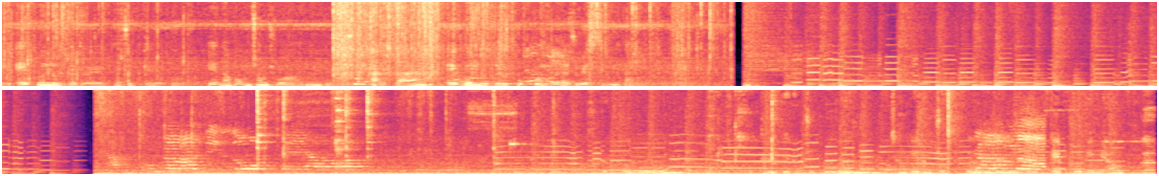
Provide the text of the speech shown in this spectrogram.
이 에그 누들을 해줄게요. 이거. 예나가 엄청 좋아하는 거. 초간단 에그 누들 볶음을 해주겠습니다. 뿌리면 끝.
